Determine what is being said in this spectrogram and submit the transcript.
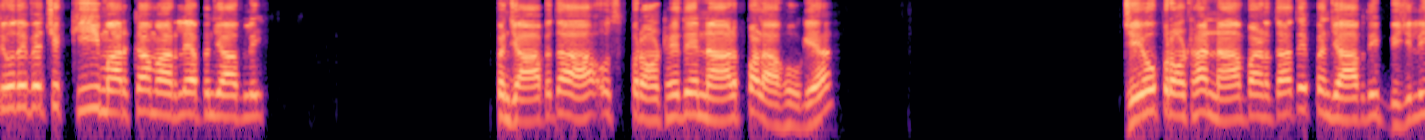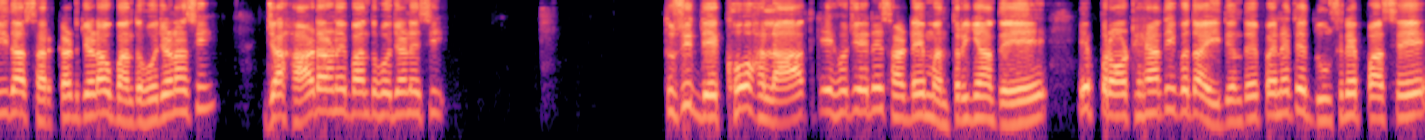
ਤੇ ਉਹਦੇ ਵਿੱਚ ਕੀ ਮਾਰਕਾ ਮਾਰ ਲਿਆ ਪੰਜਾਬ ਲਈ? ਪੰਜਾਬ ਦਾ ਉਸ ਪਰੌਂਠੇ ਦੇ ਨਾਲ ਭਲਾ ਹੋ ਗਿਆ। ਜੇ ਉਹ ਪਰੌਂਠਾ ਨਾ ਬਣਦਾ ਤੇ ਪੰਜਾਬ ਦੀ ਬਿਜਲੀ ਦਾ ਸਰਕਟ ਜਿਹੜਾ ਉਹ ਬੰਦ ਹੋ ਜਾਣਾ ਸੀ ਜਾਂ ਹੜ੍ਹ ਆਉਣੇ ਬੰਦ ਹੋ ਜਾਣੇ ਸੀ। ਤੁਸੀਂ ਦੇਖੋ ਹਾਲਾਤ ਕਿਹੋ ਜਿਹੇ ਨੇ ਸਾਡੇ ਮੰਤਰੀਆਂ ਦੇ। ਇਹ ਪਰੌਂਠਿਆਂ ਦੀ ਵਧਾਈ ਦਿੰਦੇ ਪਏ ਨੇ ਤੇ ਦੂਸਰੇ ਪਾਸੇ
